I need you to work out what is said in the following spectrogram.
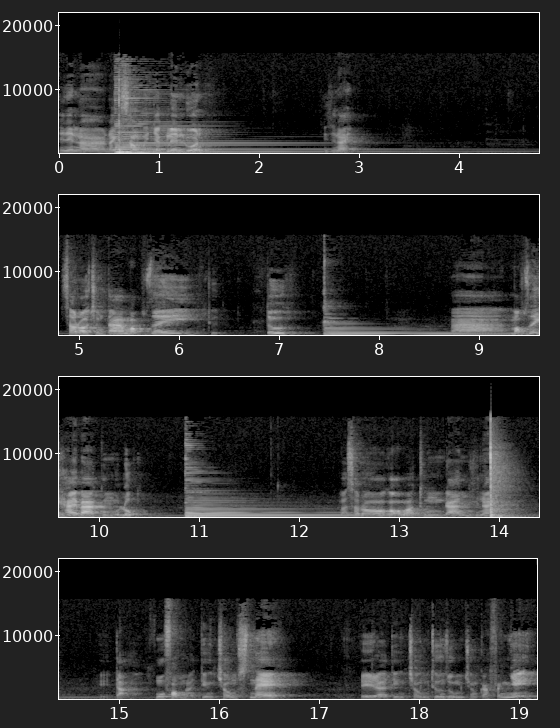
Thế nên là đánh xong phải nhấc lên luôn. Như thế này. Sau đó chúng ta móc dây thứ tư và móc dây hai ba cùng một lúc. Và sau đó gõ vào thùng đàn như thế này. Để tạo mô phỏng là tiếng trống snare. Đây là tiếng trống thường dùng trong các phách nhẹ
